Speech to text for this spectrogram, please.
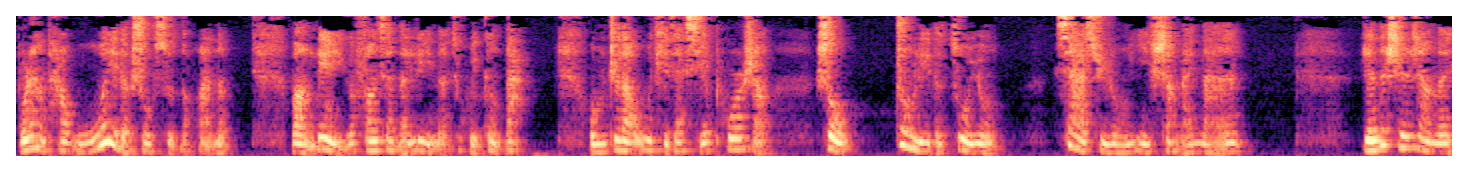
不让它无谓的受损的话呢，往另一个方向的力呢就会更大。我们知道物体在斜坡上受重力的作用，下去容易上来难。人的身上呢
